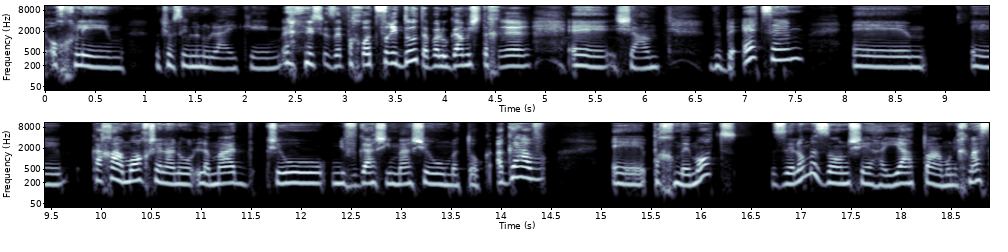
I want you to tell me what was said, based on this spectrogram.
אוכלים וכשעושים לנו לייקים, שזה פחות שרידות, אבל הוא גם משתחרר שם, ובעצם ככה המוח שלנו למד כשהוא נפגש עם משהו מתוק. אגב, אה, פחמימות זה לא מזון שהיה פעם, הוא נכנס.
